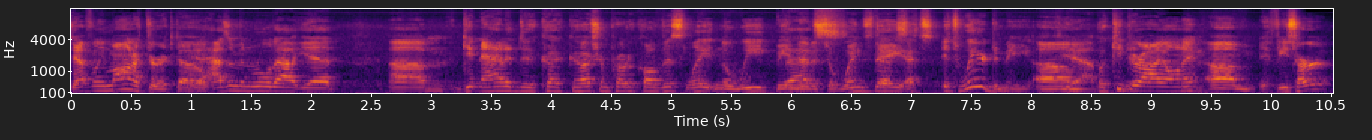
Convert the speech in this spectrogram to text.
definitely monitor it, though. it hasn't been ruled out yet. Um, Getting added to concussion protocol this late in the week, being that it's a Wednesday, that's- that's, it's weird to me. Um, Yeah. But keep your eye on it. Um, if he's hurt,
